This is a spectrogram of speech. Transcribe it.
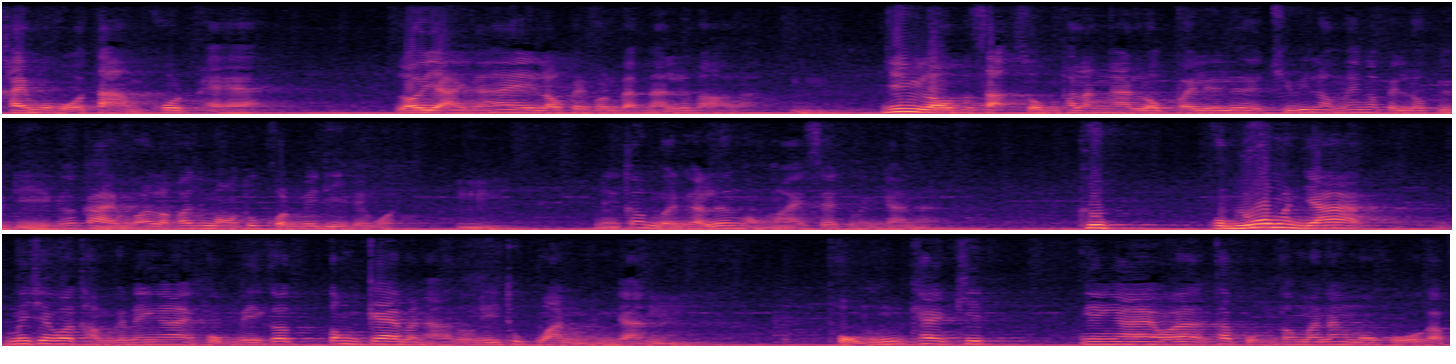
ใครโมโหตามโคตรแพ้ เราอยากจะให้เราเป็นคนแบบนั้นหรือเปล่าล่ะอืมยิ่งเราสะสมพลังงานลบไปเรื่อยๆชีวิตเราแม่งก็เป็นลบอยู่ดี ก็กลายเป็นว่าเราก็จะมองทุกคนไม่ดีไปหมดอืมนี่ก็เหมือนกับเรื่องของ mindset เหมือนกันนะคือผมรู้ว่ามันยาก ไม่ใช่ว่าทำกันได้ง่ายผมเองก็ต้องแก้ปัญหาตรงนี้ทุกวันเหมือนกันอืมผมแค่คิดง่าย ๆ ว่า ถ้าผมต้องมานั่งโมโหกับ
